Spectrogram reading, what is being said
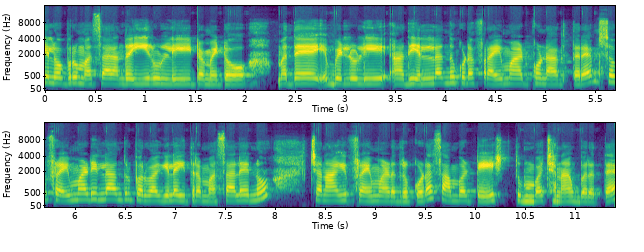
ಕೆಲವೊಬ್ಬರು ಮಸಾಲೆ ಅಂದರೆ ಈರುಳ್ಳಿ, ಟೊಮೆಟೊ, ಮತ್ತು ಬೆಳ್ಳುಳ್ಳಿ, ಅದು ಕೂಡ ಫ್ರೈ ಮಾಡ್ಕೊಂಡು ಹಾಕ್ತಾರೆ. ಸೊ ಫ್ರೈ ಮಾಡಿಲ್ಲ ಅಂದರೂ ಪರವಾಗಿಲ್ಲ, ಈ ಥರ ಮಸಾಲೆನೂ ಚೆನ್ನಾಗಿ ಫ್ರೈ ಮಾಡಿದ್ರು ಕೂಡ ಸಾಂಬಾರು ಟೇಸ್ಟ್ ತುಂಬ ಚೆನ್ನಾಗಿ ಬರುತ್ತೆ.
